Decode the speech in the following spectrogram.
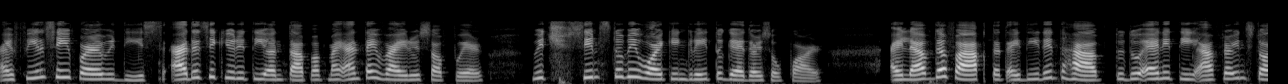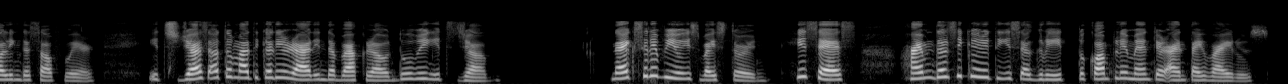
I feel safer with this added security on top of my antivirus software, which seems to be working great together so far. I love the fact that I didn't have to do anything after installing the software. It's just automatically run in the background doing its job. Next review is by Stern. He says, Heimdall Security is a great to complement your antivirus.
